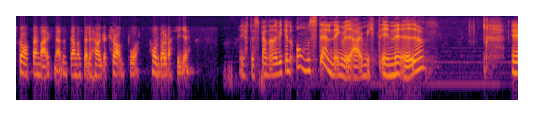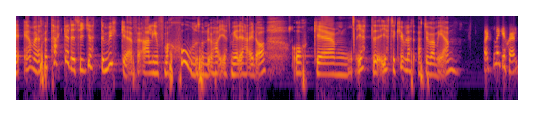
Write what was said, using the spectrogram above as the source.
skapa en marknad där man ställer höga krav på hållbara batterier. Jättespännande. Vilken omställning vi är mitt inne i. Eh, Emma, jag ska tacka dig så jättemycket för all information som du har gett med dig här idag. Och eh, jätte, jättekul att, att du var med. Tack så mycket själv.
